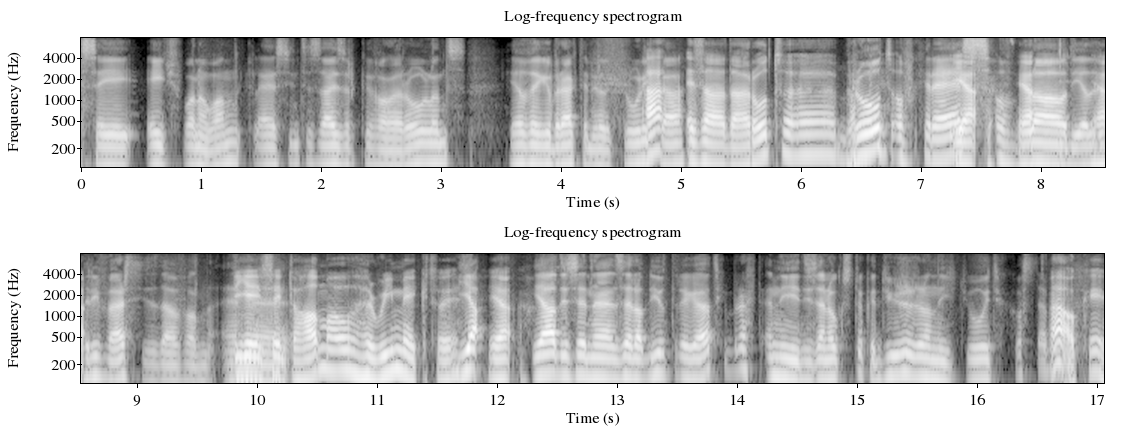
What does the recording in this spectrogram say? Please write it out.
SAH101, kleine synthesizer van Roland. Heel veel gebruikt in elektronica. Ah, is dat dat rood? bakje? Rood of grijs Ja, of ja, blauw. Die hadden drie versies daarvan. En, Die zijn toch allemaal geremaked, hè? Ja, Ja. ja, die zijn, zijn opnieuw terug uitgebracht. En die, die zijn ook stukken duurder dan die ooit gekost hebben. Ah, oké.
